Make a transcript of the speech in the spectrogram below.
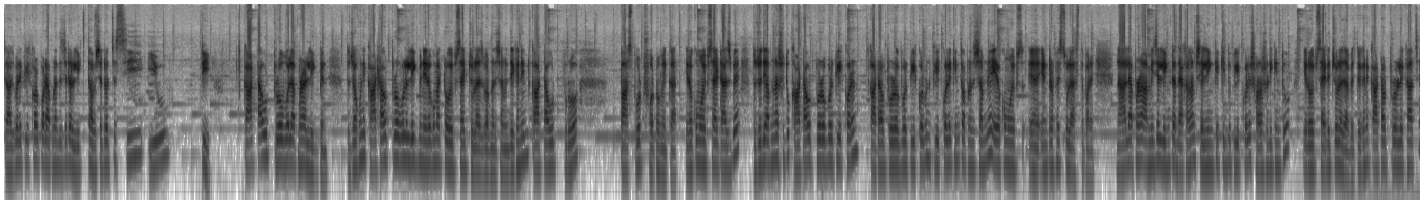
সার্চ বারে ক্লিক করার পরে আপনাদের যেটা লিখতে হবে সেটা হচ্ছে C U T cut out pro বলে আপনারা লিখবেন। তো যখনই কাট আউট প্রো বলে লিখবেন, এরকম একটা ওয়েবসাইট চলে আসবে আপনাদের সামনে। দেখে নিন cut out pro passport photo maker এরকম ওয়েবসাইট আসবে। তো যদি আপনারা শুধু কাট আউট প্রোর ওপর ক্লিক করেন কাট আউট প্রোর ওপর ক্লিক করবেন ক্লিক করলে কিন্তু আপনাদের সামনে এরকম ওয়েব ইন্টারফেস চলে আসতে পারে। নাহলে আপনারা, আমি যে লিঙ্কটা দেখালাম, সেই লিঙ্কে কিন্তু ক্লিক করলে সরাসরি কিন্তু এর ওয়েবসাইটে চলে যাবে। তো এখানে কাট আউট প্রো লেখা আছে।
